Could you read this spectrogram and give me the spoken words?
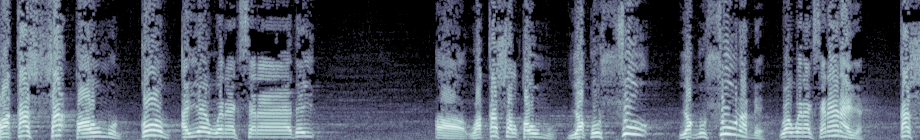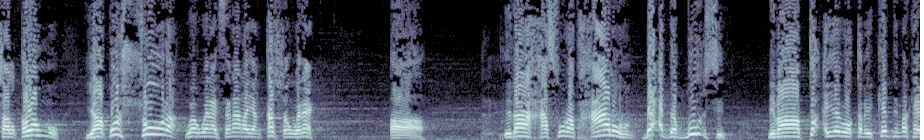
waqasha qawmun qoom ayaa wanaagsanaaday waqasha alqawmu yaqushu yaqushuuna dheh waa wanaagsanaanaya qasha alqawmu yaqushuuna waa wanaagsanaanayaan qashan wanaag idaa xasunad xaaluhum bacda bu'sin dhibaato ayagoo qabay kadib markay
